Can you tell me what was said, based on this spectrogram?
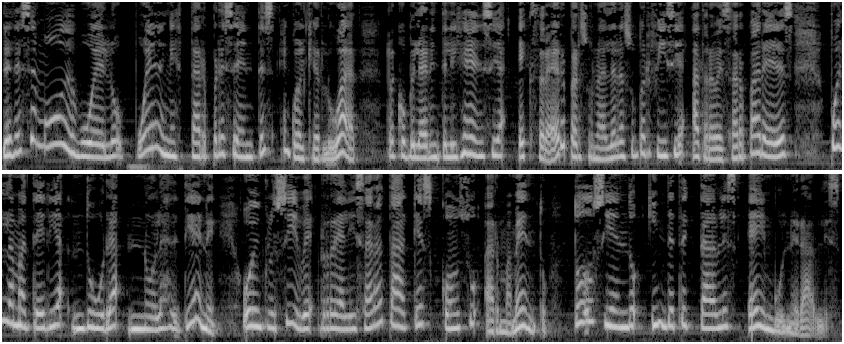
Desde ese modo de vuelo pueden estar presentes en cualquier lugar, recopilar inteligencia, extraer personal de la superficie, atravesar paredes, pues la materia dura no las detiene, o inclusive realizar ataques con su armamento, todos siendo indetectables e invulnerables.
